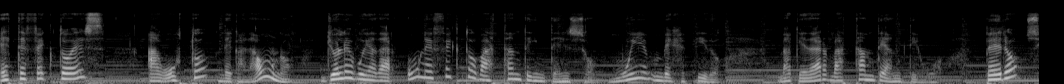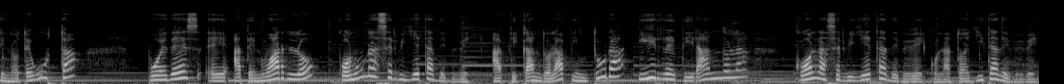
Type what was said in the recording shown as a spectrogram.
Este efecto es a gusto de cada uno. Yo le voy a dar un efecto bastante intenso, muy envejecido. Va a quedar bastante antiguo. Pero si no te gusta, puedes eh, atenuarlo con una servilleta de bebé, aplicando la pintura y retirándola con la servilleta de bebé, con la toallita de bebé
